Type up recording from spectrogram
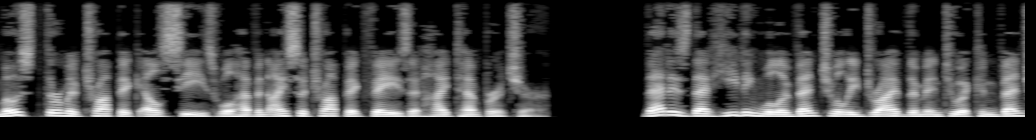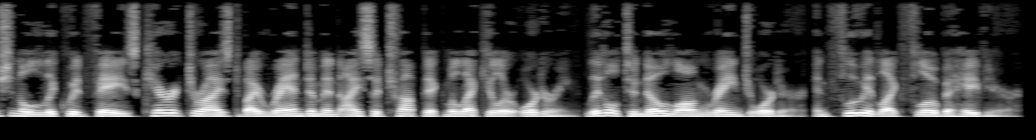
Most thermotropic LCs will have an isotropic phase at high temperature. That is that heating will eventually drive them into a conventional liquid phase characterized by random and isotropic molecular ordering little to no long-range order, and fluid-like flow behavior.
